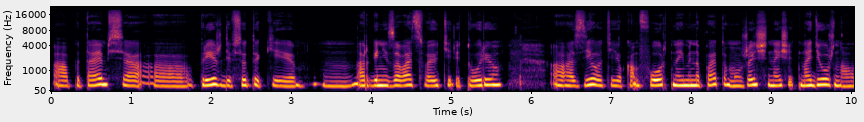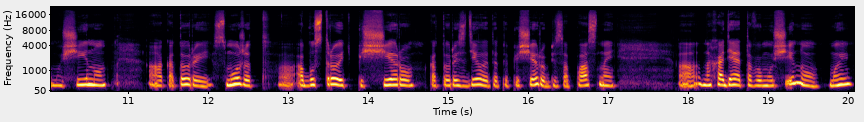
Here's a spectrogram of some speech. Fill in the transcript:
а, пытаемся а, прежде все-таки организовать свою территорию, а, сделать ее комфортной. Именно поэтому женщина ищет надежного мужчину, который сможет а, обустроить пещеру, который сделает эту пещеру безопасной. Находя этого мужчину, мы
